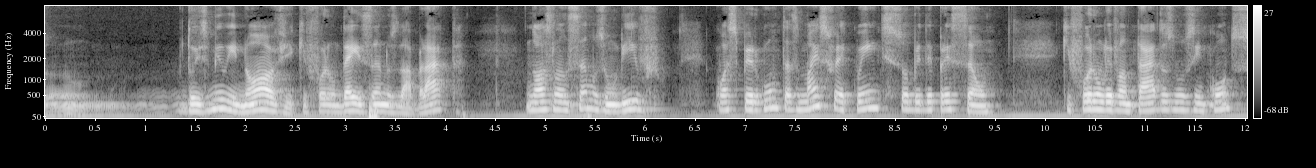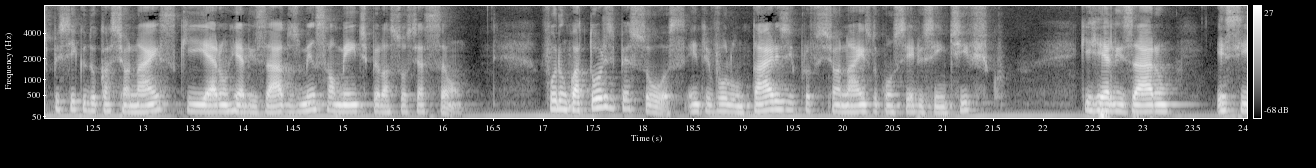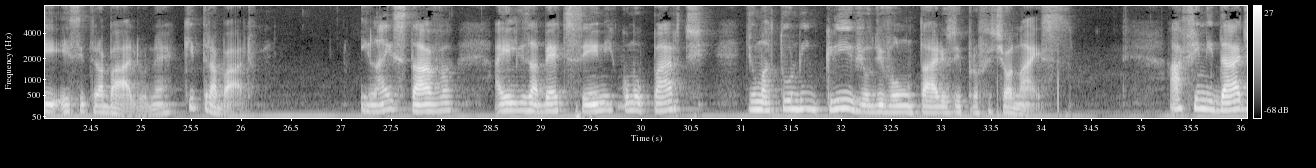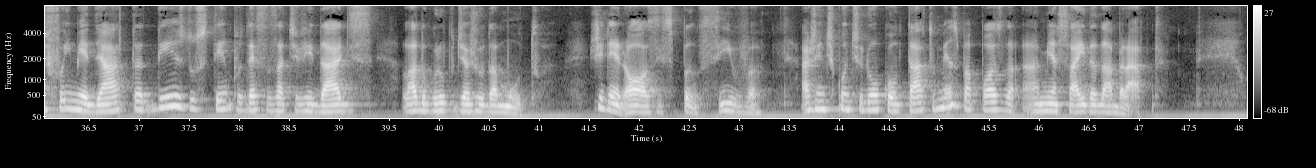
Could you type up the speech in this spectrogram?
2009, que foram 10 anos da Brata, nós lançamos um livro com as perguntas mais frequentes sobre depressão que foram levantados nos encontros psicoeducacionais que eram realizados mensalmente pela associação. Foram 14 pessoas, entre voluntários e profissionais do Conselho Científico, que realizaram esse, esse trabalho, né? Que trabalho! E lá estava a Elizabeth Sene como parte de uma turma incrível de voluntários e profissionais. A afinidade foi imediata desde os tempos dessas atividades lá do grupo de ajuda mútua. Generosa, expansiva, a gente continuou o contato mesmo após a minha saída da Brata.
